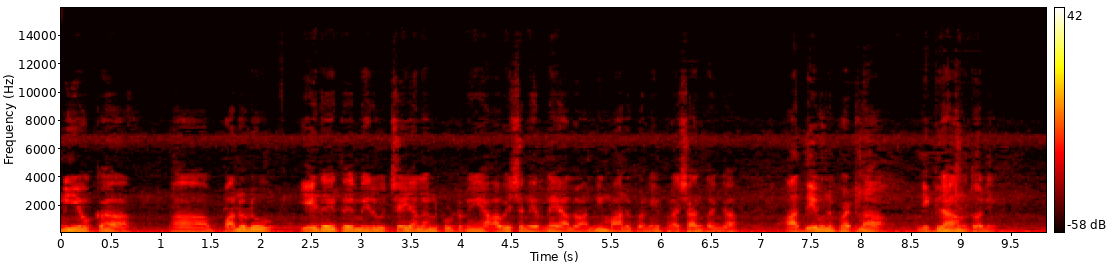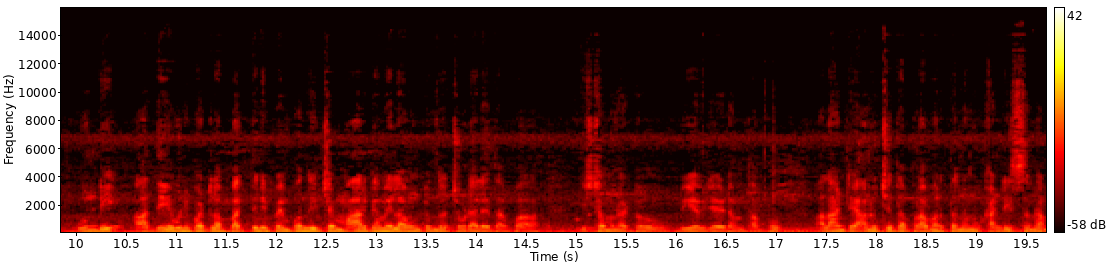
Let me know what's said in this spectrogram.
మీ యొక్క పనులు ఏదైతే మీరు చేయాలనుకుంటున్న ఆవేశ నిర్ణయాలు అన్నీ మానుకొని ప్రశాంతంగా ఆ దేవుని పట్ల నిగ్రహంతో ఉండి ఆ దేవుని పట్ల భక్తిని పెంపొందించే మార్గం ఎలా ఉంటుందో చూడాలే తప్ప ఇష్టమున్నట్టు బిహేవ్ చేయడం తప్పు. అలాంటి అనుచిత ప్రవర్తనను ఖండిస్తున్నాం.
